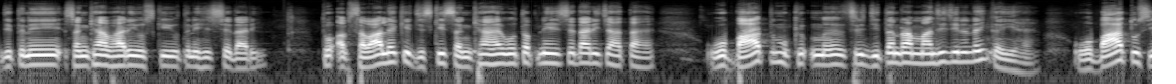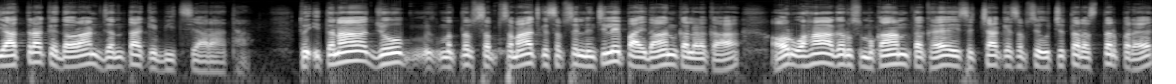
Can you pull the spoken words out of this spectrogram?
जितनी संख्या भारी, उसकी उतनी हिस्सेदारी। तो अब सवाल है कि जिसकी संख्या है, वो तो अपनी हिस्सेदारी चाहता है। वो बात मुख्य श्री जीतन राम मांझी जी ने नहीं कही है। वो बात उस यात्रा के दौरान जनता के बीच से आ रहा था। तो इतना जो मतलब सब, समाज के सबसे निचले पायदान का लड़का और वहाँ अगर उस मुकाम तक है, इस शिक्षा के सबसे उच्चतर स्तर पर है,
